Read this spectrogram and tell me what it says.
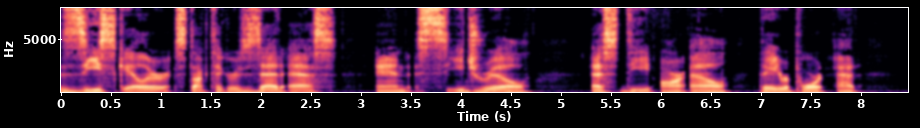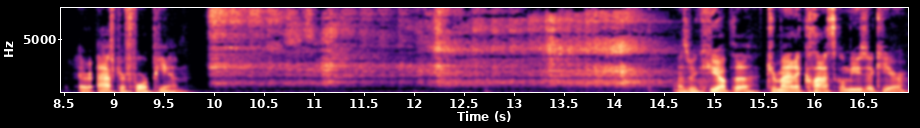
Zscaler stock ticker ZS and Seadrill SDRL. They report at er, after 4 p.m. As we cue up the dramatic classical music here.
